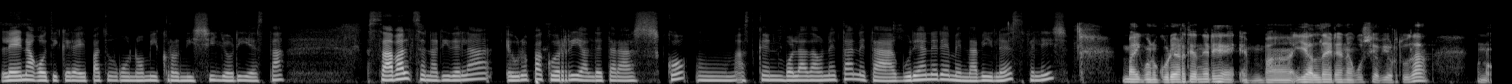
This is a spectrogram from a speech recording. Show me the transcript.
lehenagotik ere aipatu dugun omikron isil hori ez da, zabaltzen ari dela Europako herri aldetara asko, mm, azken bolada honetan, eta gurean ere mendabil, ez, Felix? Bai, bueno, gure artean ere, ba, ialdaera nagusia bihurtu da, bueno,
